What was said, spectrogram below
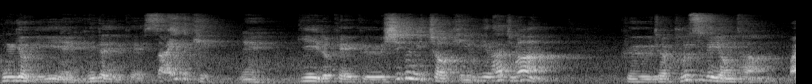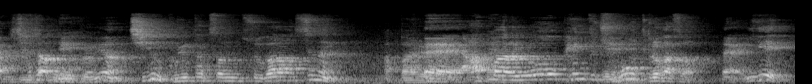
공격이 네. 굉장히 이렇게 side kick. 네. 이 이렇게 그 signature kick이긴 하지만 그 제가 브루스리 영상 많이 찾아보고 네. 그러면 지금 고윤탁 선수가 쓰는 앞발. 네, 앞발로 페인트 주고 네. 들어가서 네, 이게 음.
